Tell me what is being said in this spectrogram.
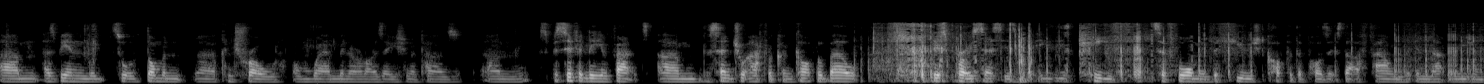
um, as being the sort of dominant uh, control on where mineralization occurs. Um, specifically, in fact, um, the Central African Copper Belt, this process is, is key to forming the huge copper deposits that are found in that region.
